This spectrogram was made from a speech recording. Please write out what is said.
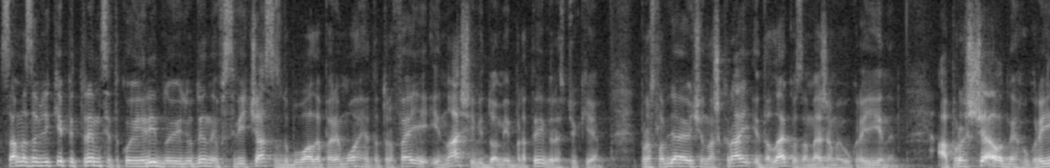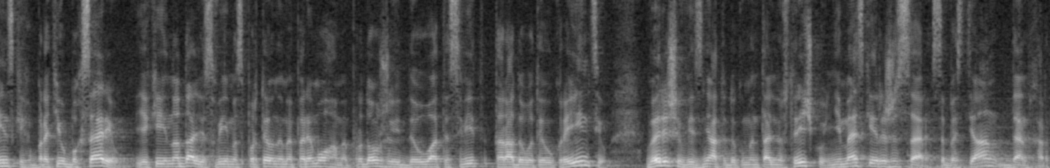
Саме завдяки підтримці такої рідної людини в свій час здобували перемоги та трофеї і наші відомі брати Вірастюки, прославляючи наш край і далеко за межами України. А про ще одних українських братів-боксерів, які і надалі своїми спортивними перемогами продовжують дивувати світ та радувати українців, вирішив відзняти документальну стрічку німецький режисер Себастіан Денхарт.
